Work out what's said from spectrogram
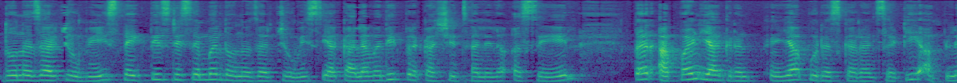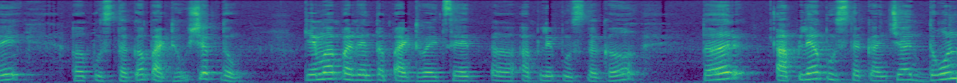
दोन हजार चोवीस ते एकतीस डिसेंबर दोन हजार चोवीस या कालावधीत प्रकाशित झालेलं असेल तर आपण या ग्रंथ या पुरस्कारांसाठी आपले पुस्तकं पाठवू शकतो. केव्हापर्यंत पाठवायचे आहेत आपले पुस्तकं? तर आपल्या पुस्तकांच्या दोन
